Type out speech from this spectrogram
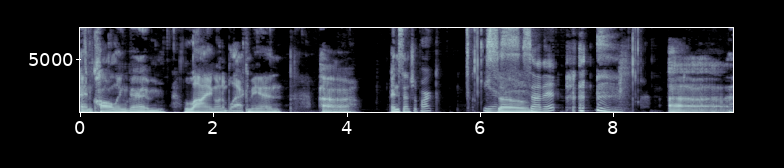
and calling them lying on a black man uh, in Central Park. Yes. So- saw that. Uh,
